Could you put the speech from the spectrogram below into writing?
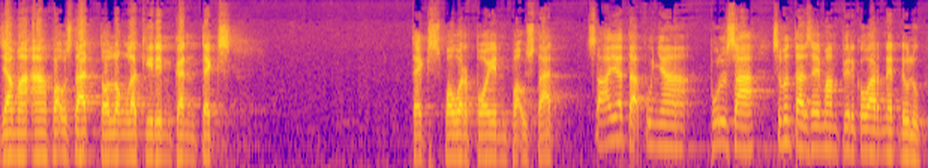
jamaah Pak Ustadz tolonglah kirimkan teks teks powerpoint Pak Ustadz saya tak punya pulsa. Sebentar saya mampir ke warnet dulu.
